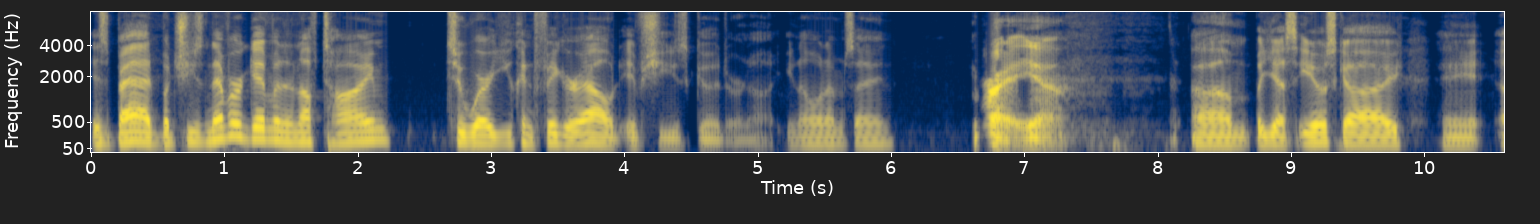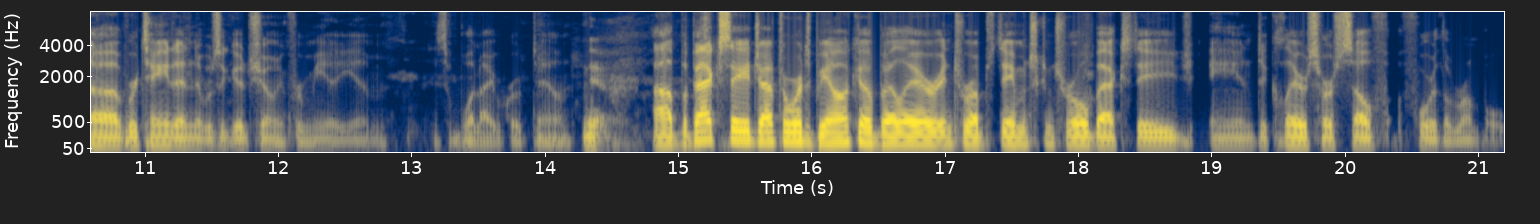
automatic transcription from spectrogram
Is bad, but she's never given enough time to where you can figure out if she's good or not. You know what I'm saying? right. Yeah. Um, but yes, IYO SKY eh, uh, retained, and it was a good showing for Mia Yim. Is what I wrote down. Yeah. Uh, but backstage afterwards, Bianca Belair interrupts Damage Control backstage and declares herself for the Rumble.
